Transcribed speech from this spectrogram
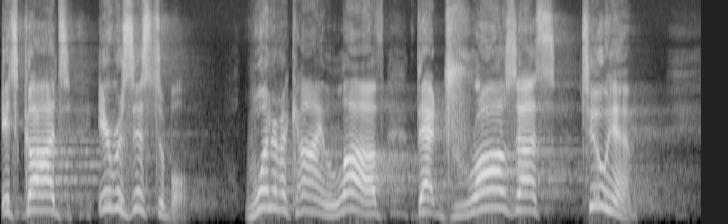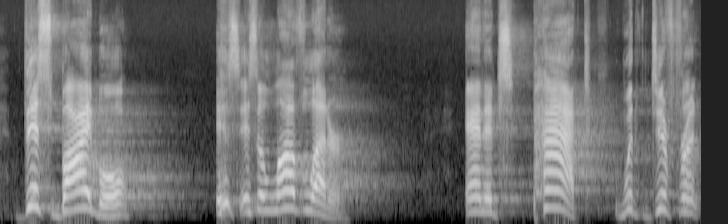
It's God's irresistible, one of a kind love that draws us to Him. This Bible is, is a love letter, and it's packed with different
